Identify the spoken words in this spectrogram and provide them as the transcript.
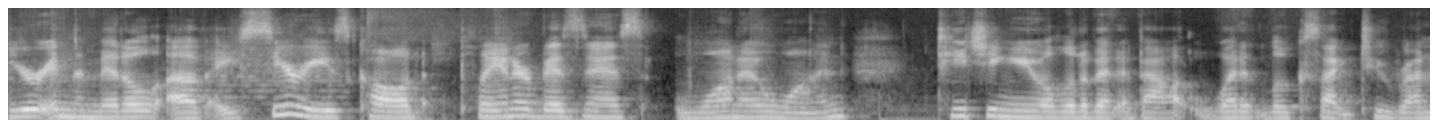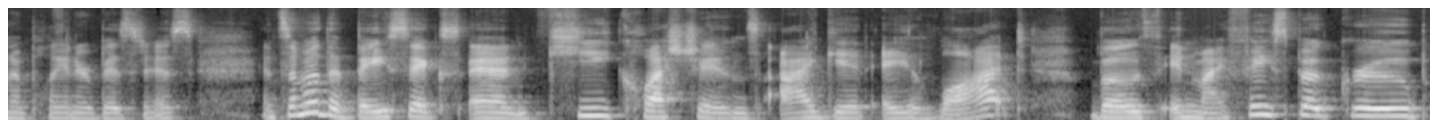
You're in the middle of a series called Planner Business 101 teaching you a little bit about what it looks like to run a planner business and some of the basics and key questions I get a lot, both in my Facebook group,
